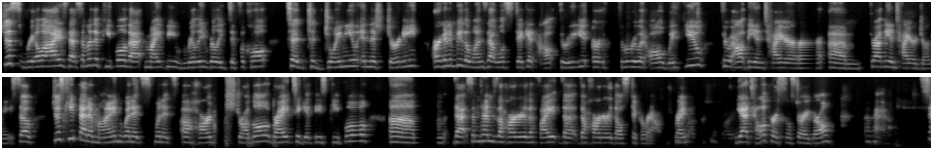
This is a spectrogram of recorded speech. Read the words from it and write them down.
just realize that some of the people that might be really, really difficult to, to join you in this journey are going to be the ones that will stick it out through you or through it all with you throughout the entire um, throughout the entire journey. So just keep that in mind when it's when it's a hard struggle, right? To get these people um, that sometimes the harder the fight, the the harder they'll stick around, right? Yeah, tell a personal story, girl. Okay. So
